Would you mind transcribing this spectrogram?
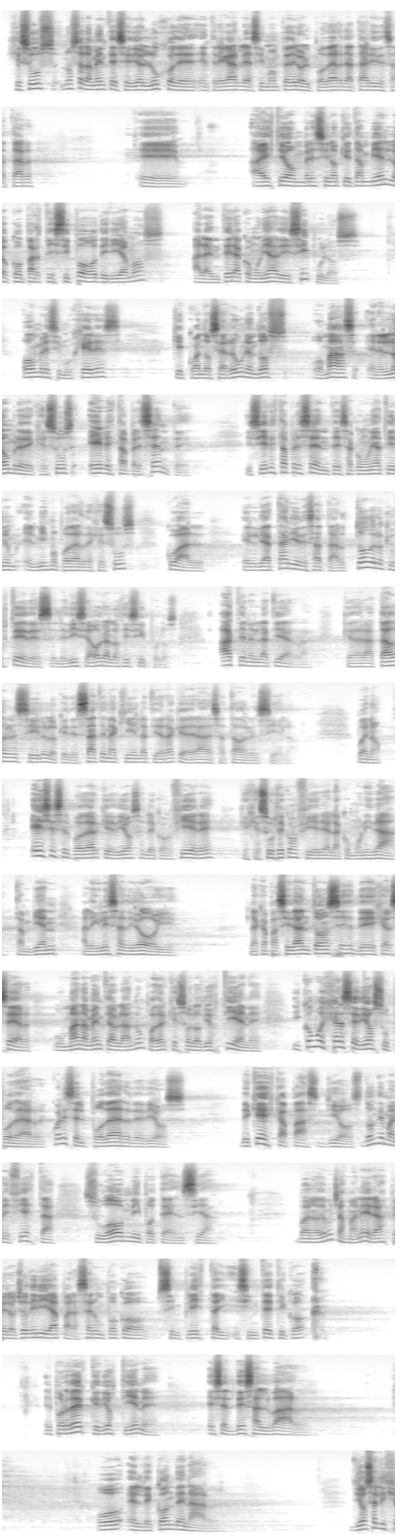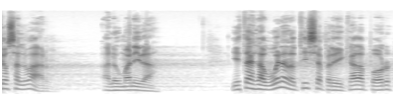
Jesús no solamente se dio el lujo de entregarle a Simón Pedro el poder de atar y desatar eh, a este hombre, sino que también lo coparticipó, diríamos, a la entera comunidad de discípulos, hombres y mujeres que cuando se reúnen dos o más en el nombre de Jesús, Él está presente. Y si Él está presente, esa comunidad tiene el mismo poder de Jesús, ¿cuál? El de atar y desatar. Todo lo que ustedes, le dice ahora a los discípulos, aten en la tierra quedará atado en el cielo, lo que desaten aquí en la tierra quedará desatado en el cielo. Bueno, ese es el poder que Dios le confiere, que Jesús le confiere a la comunidad, también a la iglesia de hoy. La capacidad entonces de ejercer, humanamente hablando, un poder que solo Dios tiene. ¿Y cómo ejerce Dios su poder? ¿Cuál es el poder de Dios? ¿De qué es capaz Dios? ¿Dónde manifiesta su omnipotencia? Bueno, de muchas maneras, pero yo diría, para ser un poco simplista y, sintético, el poder que Dios tiene es el de salvar o el de condenar. Dios eligió salvar a la humanidad. Y esta es la buena noticia predicada por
